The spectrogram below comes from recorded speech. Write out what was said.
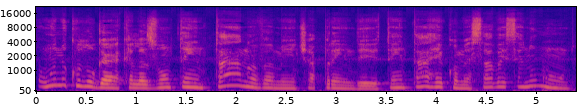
o único lugar que elas vão tentar novamente aprender, tentar recomeçar, vai ser no mundo.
